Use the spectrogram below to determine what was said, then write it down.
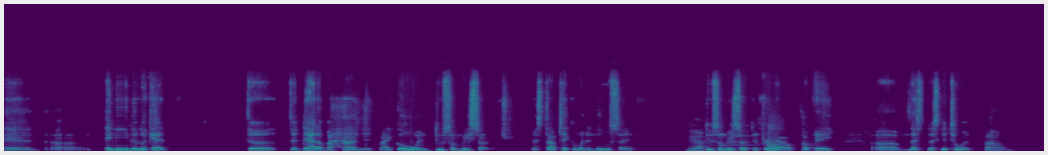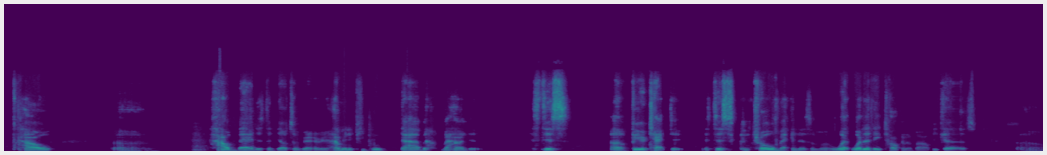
and uh, they need to look at the the data behind it. Like go and do some research and stop taking what the news say. Yeah. Do some research and figure out, okay, um, let's let's get to it. Um, how uh, how bad is the Delta variant? How many people die behind it? Is this a fear tactic? Is this control mechanism? What what are they talking about? Because um,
